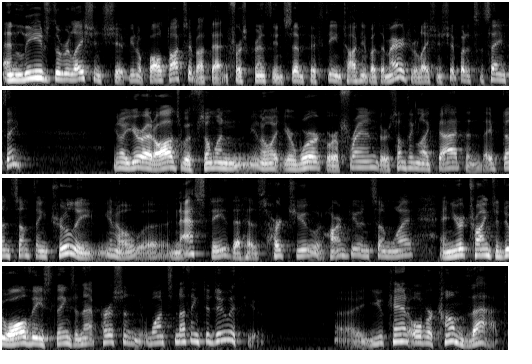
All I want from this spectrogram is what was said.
and leaves the relationship. You know, Paul talks about that in 1 Corinthians 7.15, talking about the marriage relationship, but it's the same thing. You know, you're at odds with someone you know, at your work or a friend or something like that, and they've done something truly you know, uh, nasty that has hurt you and harmed you in some way, and you're trying to do all these things and that person wants nothing to do with you. Uh, you can't overcome that.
